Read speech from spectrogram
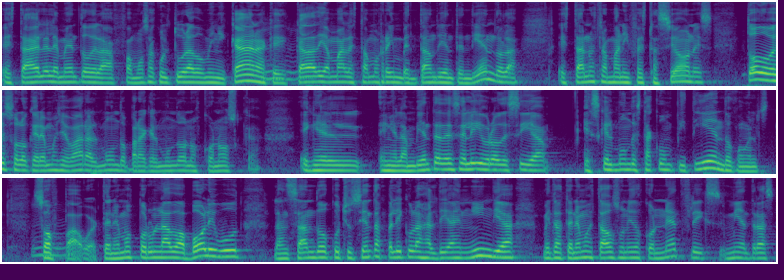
Está el elemento de la famosa cultura dominicana, que cada día más la estamos reinventando y entendiéndola. Están nuestras manifestaciones. Todo eso lo queremos llevar al mundo para que el mundo nos conozca. En el, en el ambiente de ese libro decía es que el mundo está compitiendo con el soft power. Tenemos por un lado a Bollywood lanzando 800 películas al día en India, mientras tenemos Estados Unidos con Netflix, mientras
